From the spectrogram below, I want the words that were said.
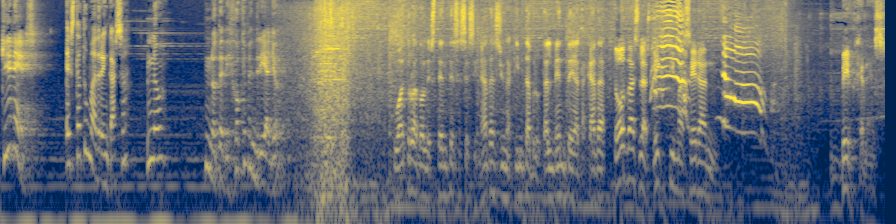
¿Quién es? ¿Está tu madre en casa? No. ¿No te dijo que vendría yo? Cuatro adolescentes asesinadas y una quinta brutalmente atacada. Todas las víctimas eran... Vírgenes.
